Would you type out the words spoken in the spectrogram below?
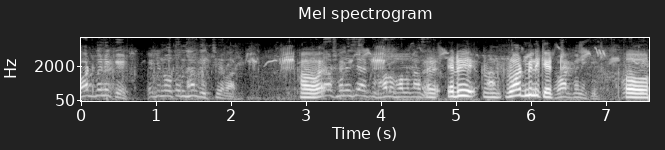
গড মিনিকেট এটি নতুন ধান দিচ্ছে এবার। এটি রড মিনিকেট? রড মিনিকেট। ও।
